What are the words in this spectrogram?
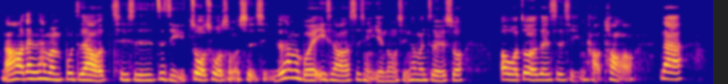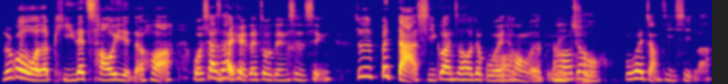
然后但是他们不知道其实自己做错什么事情，就是他们不会意识到事情严重性，他们只会说，哦，我做了这件事情好痛哦。那如果我的皮再糙一点的话，我下次还可以再做这件事情。就是被打习惯之后就不会痛了，然后就不会长记性了。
